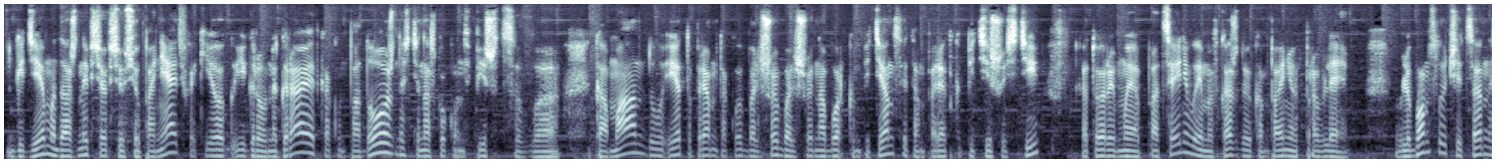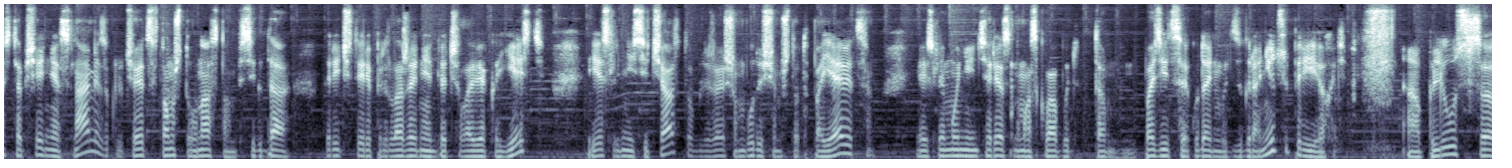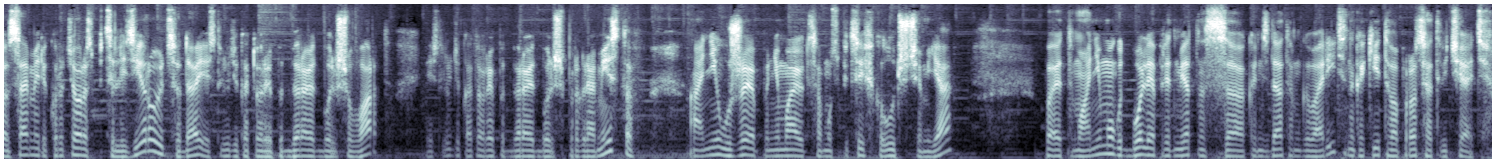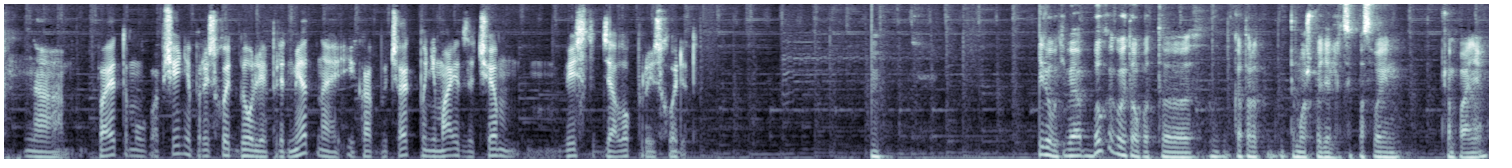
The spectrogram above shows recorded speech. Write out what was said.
где мы должны все-все-все понять, в какие игры он играет, как он по должности, насколько он впишется в команду. И это прям такой большой-большой набор компетенций, там порядка 5-6, которые мы оцениваем и в каждую компанию отправляем. В любом случае, ценность общения с нами заключается в том, что у нас там всегда 3-4 предложения для человека есть. Если не сейчас, то в ближайшем будущем что-то появится. Если ему не интересно, Москва будет там позиция куда-нибудь за границу переехать. А, плюс э, сами рекрутеры специализируются, да, есть люди, которые подбирают больше вард, есть люди, которые подбирают больше программистов. Они уже понимают саму специфику лучше, чем я поэтому они могут более предметно с э, кандидатом говорить и на какие-то вопросы отвечать. А, поэтому общение происходит более предметное, и как бы человек понимает, зачем весь этот диалог происходит. Кирилл, у тебя был какой-то опыт, э, который ты можешь поделиться по своим компаниям?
